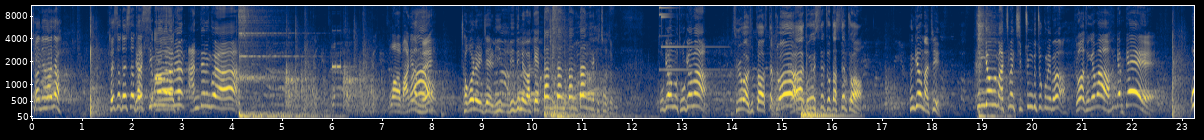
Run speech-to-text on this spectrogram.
전혀 하자. 됐어 됐어 야, 됐어. 힘으로만 하면 안 되는 거야. 와 많이 났네. 저거를 이제 리, 리듬에 맞게 딴딴딴딴 이렇게 쳐줘. 도겸아, 도겸아. 수경아, 좋다. 스텝 좋아. 야, 동현 스텝 좋다. 스텝 좋아. 흥겨운 맞지? 흥겨움은 맞지만 집중도 조금 해봐. 좋아 도겸아 흥겹게. 어?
